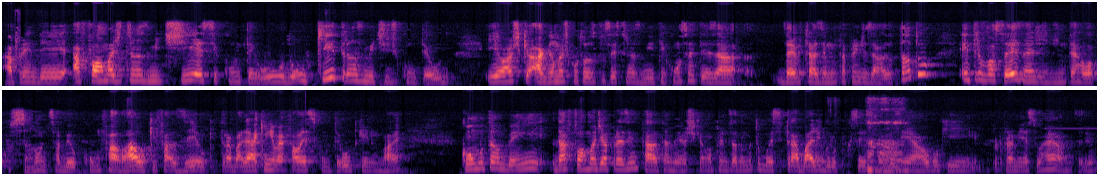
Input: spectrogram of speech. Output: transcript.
aprender a forma de transmitir esse conteúdo, o que transmitir de conteúdo. E eu acho que a gama de conteúdos que vocês transmitem, com certeza, deve trazer muito aprendizado, tanto entre vocês, né, de, de, interlocução, de saber como falar, o que fazer, o que trabalhar, quem vai falar esse conteúdo, quem não vai, como também da forma de apresentar também. Acho que é um aprendizado muito bom. Esse trabalho em grupo que vocês uhum. fazem é algo que, para mim, é surreal, entendeu?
